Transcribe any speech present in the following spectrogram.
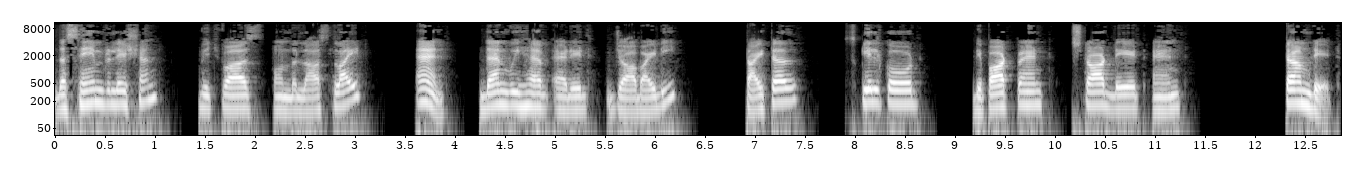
the same relation which was on the last slide and then we have added job ID, title, skill code, department, start date and term date.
